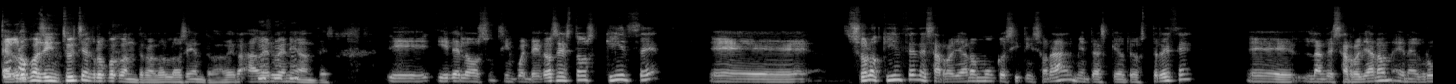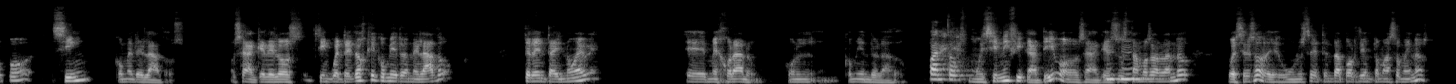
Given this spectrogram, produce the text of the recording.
El grupo sin chuche, grupo control, lo siento. A ver, a ver, venía antes. Y, de los 52 estos, 15, eh, solo 15 desarrollaron mucositis oral, mientras que otros 13 eh, la desarrollaron en el grupo sin comer helados. O sea que de los 52 que comieron helado, 39 eh, mejoraron con, comiendo helado. ¿Cuánto? Es muy significativo. O sea que eso estamos hablando, pues eso, de un 70% más o menos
